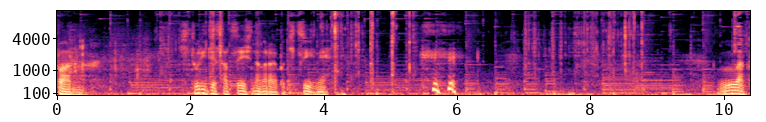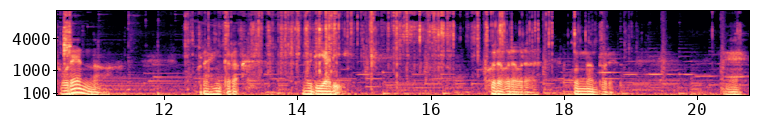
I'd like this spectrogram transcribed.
ぱいあるな一人で撮影しながらやっぱきついね。うわ取れんな。ここら辺から無理やりほらほらほらこんなん取れ。ね。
